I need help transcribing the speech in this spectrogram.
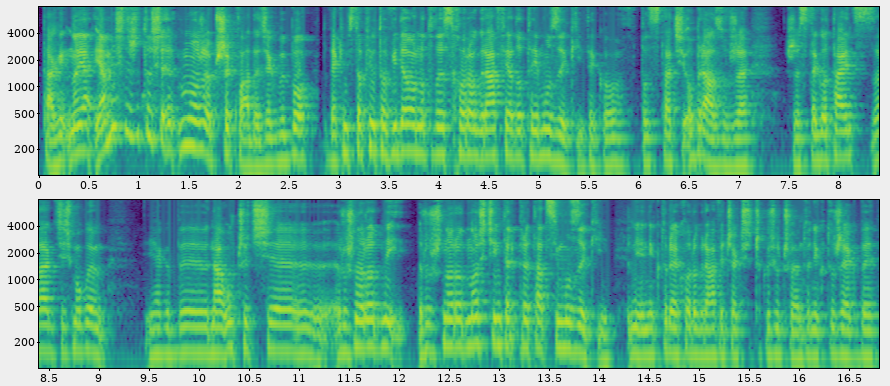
Tak, no ja, ja myślę, że to się może przekładać jakby, bo w jakim stopniu to wideo, no to to jest choreografia do tej muzyki, tylko w postaci obrazów, że, że z tego tańca gdzieś mogłem jakby nauczyć się różnorodności interpretacji muzyki. Nie, niektóre choreografie, czy jak się czegoś uczyłem, to niektórzy jakby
